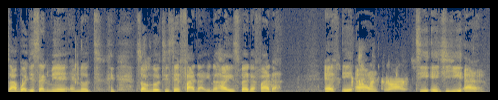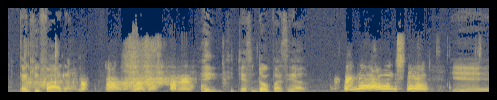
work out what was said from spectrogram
So Aboji sent me a, a note, some note. He said, Father. You know how he spelled the father? F A R T H E R. Thank you, Father. Oh, brother. Hey, he just dump us hell. I know, I don't understand. Yeah.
